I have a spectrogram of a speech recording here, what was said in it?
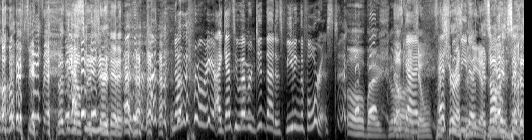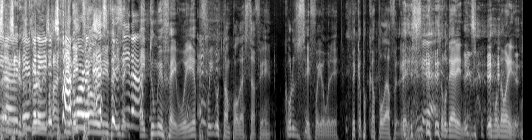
Nothing else for sure did it. Nothing from over here. I guess whoever did that is feeding the forest. Oh my god! guy, so for sure Esposito. Esposito. It's threw obviously us. Esposito's They're gonna need to talk They more with totally need that. He's like, hey, do me a favor, will you? Before you go dump all that stuff in, go to the Safeway over there. Pick up a couple alphagettis. Yeah. Throw that in there. They won't know anything.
